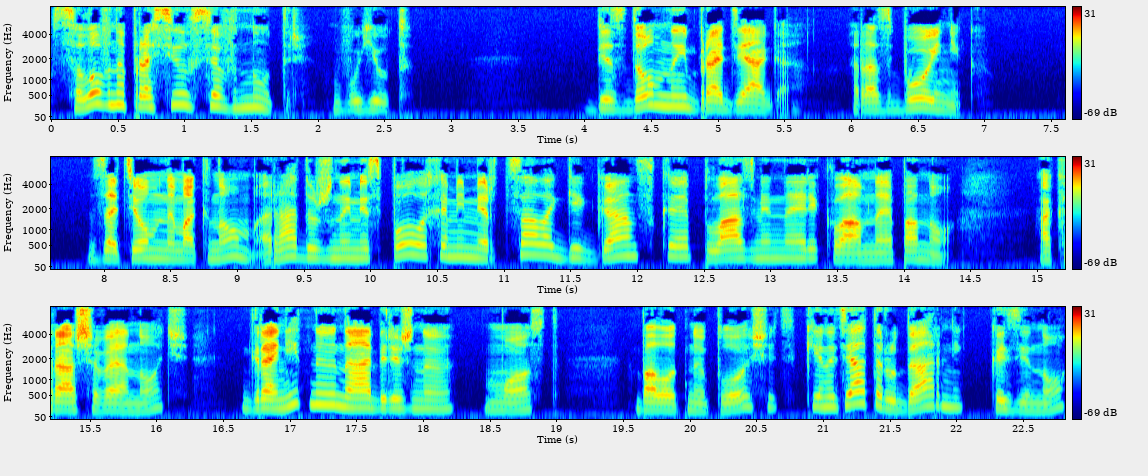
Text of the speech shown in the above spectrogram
словно просился внутрь, в уют. Бездомный бродяга, разбойник, за темным окном радужными сполохами мерцало гигантское плазменное рекламное панно, окрашивая ночь, гранитную набережную, мост, болотную площадь, кинотеатр «Ударник», казино,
